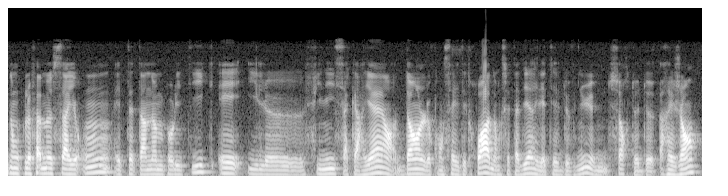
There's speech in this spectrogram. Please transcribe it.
Donc le fameux Sai Hong était un homme politique et il euh, finit sa carrière dans le Conseil des Trois, donc c'est-à-dire il était devenu une sorte de régent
